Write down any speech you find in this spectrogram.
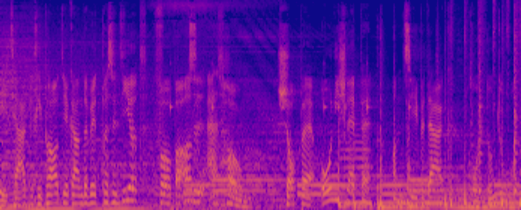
Die tägliche Partyagenda wird präsentiert von Basel at Home. Shoppen ohne Schleppen an sieben Tagen rund um die Uhr.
